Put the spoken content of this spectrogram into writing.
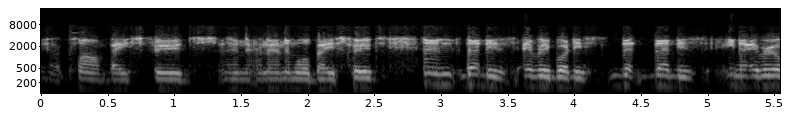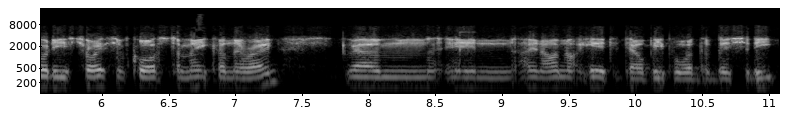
you know, plant-based foods and, and, animal-based foods, and that is everybody's that, that is you know everybody's choice, of course, to make on their own. Um, and, I'm not here to tell people whether they should eat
